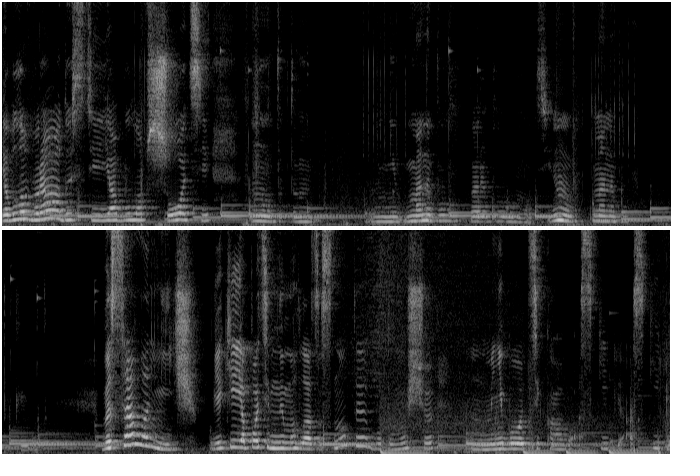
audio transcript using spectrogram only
Я була в радості, я була в шоці. Ну, тобто, в мене був переплив емоцій. Ну, в мене був такий от весела ніч, в якій я потім не могла заснути, бо тому що мені було цікаво, а скільки, а скільки,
